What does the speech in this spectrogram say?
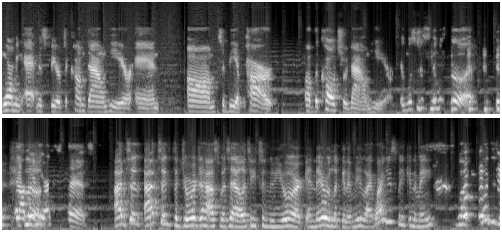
warming atmosphere to come down here and um, to be a part of the culture down here. It was just, it was good. and I've been here since. I took I took the Georgia hospitality to New York, and they were looking at me like, "Why are you speaking to me? What, what is,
